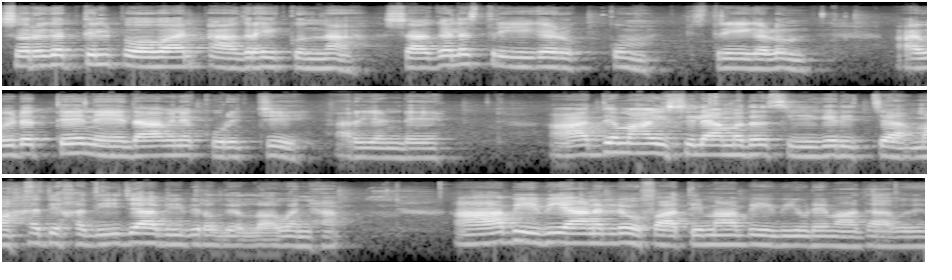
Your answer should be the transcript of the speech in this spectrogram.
സ്വർഗത്തിൽ പോവാൻ ആഗ്രഹിക്കുന്ന സകല സ്ത്രീകൾക്കും സ്ത്രീകളും അവിടുത്തെ നേതാവിനെക്കുറിച്ച് അറിയണ്ടേ? ആദ്യമായി ഇസ്ലാം മതം സ്വീകരിച്ച മഹദി ഖദീജ ബീബി റളിയല്ലാഹു അൻഹ. ആ ബീവിയാണല്ലോ ഫാത്തിമ ബീവിയുടെ മാതാവ്.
